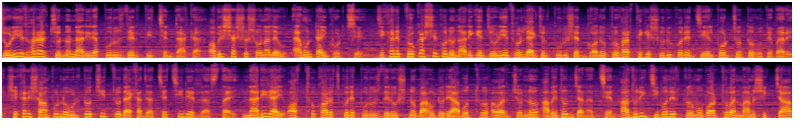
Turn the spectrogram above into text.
জড়িয়ে ধরার জন্য নারীরা পুরুষদের দিচ্ছেন টাকা। অবিশ্বাস্য শোনালেও এমনটাই ঘটছে, যেখানে প্রকাশ্যে কোনো নারীকে জড়িয়ে ধরলে একজন পুরুষের গণপ্রহার থেকে শুরু করে জেল পর্যন্ত হতে পারে। সেখানে সম্পূর্ণ উল্টো চিত্র দেখা যাচ্ছে চীনের রাস্তায়। নারীরাই অর্থ খরচ করে পুরুষদের উষ্ণ বাহুডোরে আবদ্ধ হওয়ার জন্য আবেদন জানাচ্ছেন। আধুনিক জীবনের ক্রমবর্ধমান মানসিক চাপ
